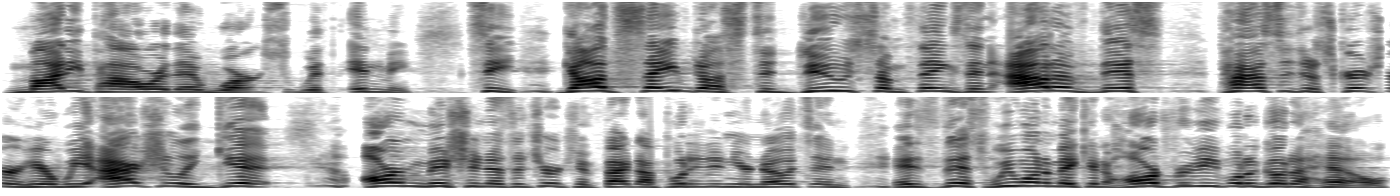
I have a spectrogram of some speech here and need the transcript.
mighty power that works within me. See, God saved us to do some things, and out of this passage of scripture here, we actually get our mission as a church. In fact, I put it in your notes, and it's this we want to make it hard for people to go to hell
